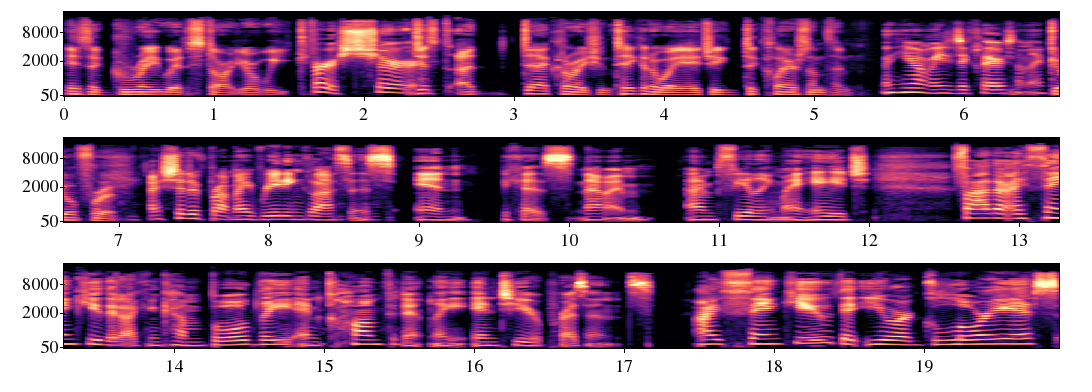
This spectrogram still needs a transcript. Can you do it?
is a great way to start your week. for sure Just a declaration. Take it away, AJ. Declare something. you want me to declare something Go for it. I should have brought my reading glasses in because now I'm I'm feeling my age. Father, I thank you that I can come boldly and confidently into your presence. I thank you that your glorious,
